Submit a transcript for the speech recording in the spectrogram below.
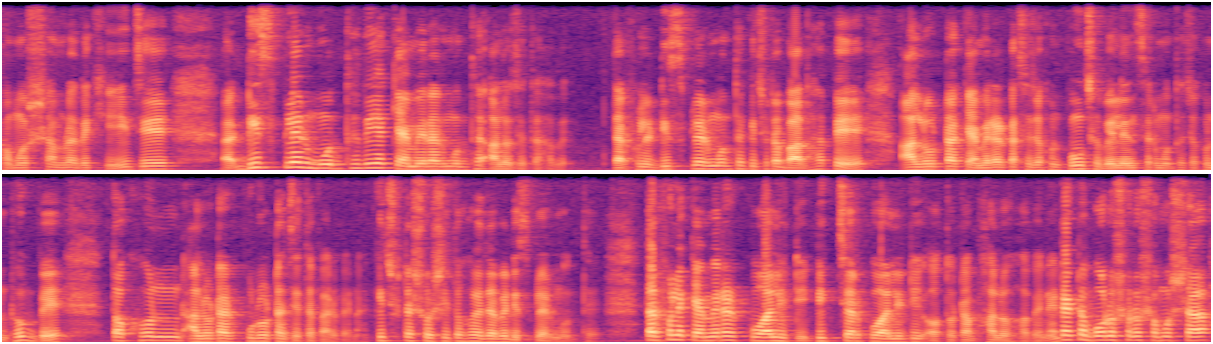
সমস্যা আমরা দেখি যে ডিসপ্লের মধ্যে দিয়ে ক্যামেরার মধ্যে আলো যেতে হবে। তার ফলে ডিসপ্লের মধ্যে কিছুটা বাধা পেয়ে আলোটা ক্যামেরার কাছে যখন পৌঁছবে, লেন্সের মধ্যে যখন ঢুকবে, তখন আলোটার পুরোটা যেতে পারবে না। কিছুটা শোষিত হয়ে যাবে ডিসপ্লের মধ্যে। তার ফলে ক্যামেরার কোয়ালিটি, পিকচার কোয়ালিটি অতটা ভালো হবে না। এটা একটা বড়সড় সমস্যা।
